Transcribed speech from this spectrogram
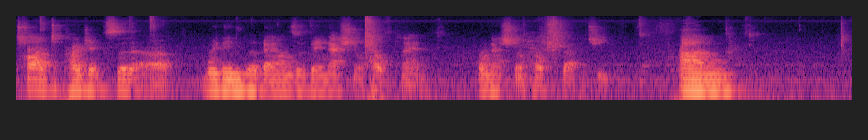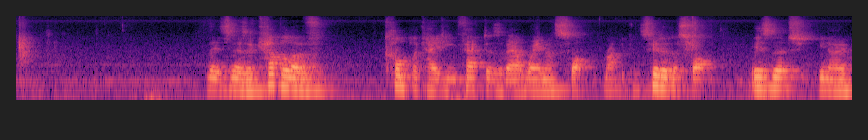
tied to projects that are within the bounds of their national health plan or national health strategy. Um, there's, there's a couple of complicating factors about when a swap might be considered a swap is that you know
